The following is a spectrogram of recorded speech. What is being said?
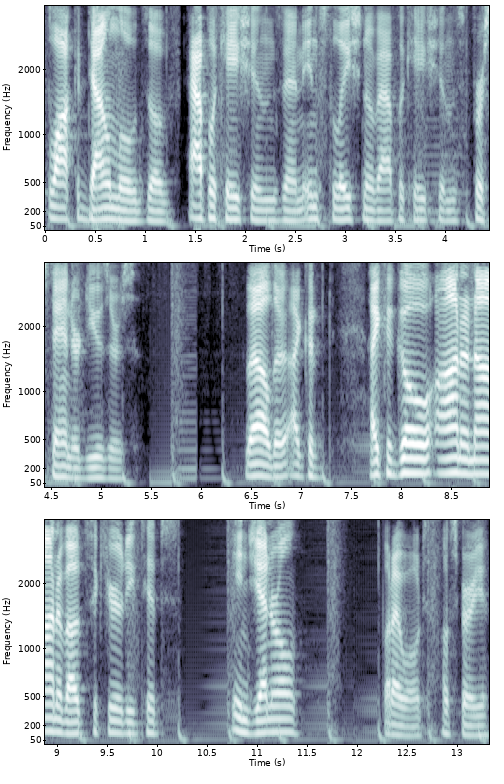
block downloads of applications and installation of applications for standard users. Well, there, I could I could go on and on about security tips in general, but I won't. I'll spare you.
